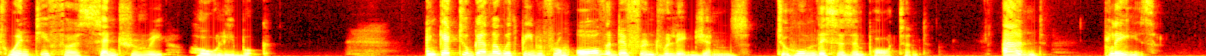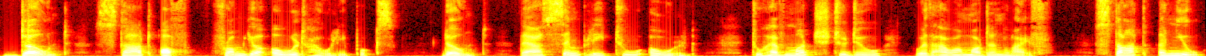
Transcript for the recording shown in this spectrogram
21st century holy book. And get together with people from all the different religions to whom this is important. And please don't start off from your old holy books. Don't. They are simply too old to have much to do with our modern life. Start anew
